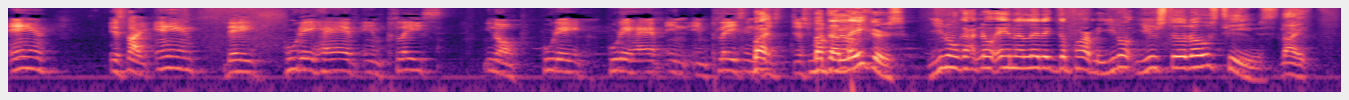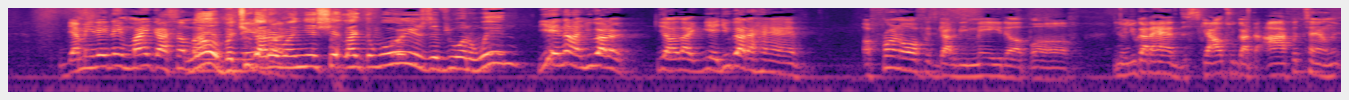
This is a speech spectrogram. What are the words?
and it's like, and they who they have in place, you know, who they who they have in in place, and But just, just but the up. Lakers, you don't got no analytic department. You don't. You're still those teams. Like I mean, they, they might got somebody. no, but you got to run your shit like the Warriors if you want to win. Yeah, nah, you gotta, yeah, like yeah, you gotta have a front office. Got to be made up of, you know, you gotta have the scouts who got the eye for talent,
